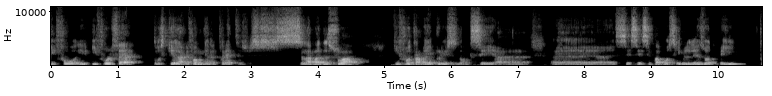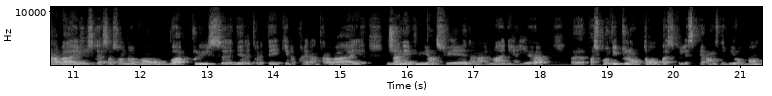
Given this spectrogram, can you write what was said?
il faut, le faire. Pour ce qui est la réforme des retraites, cela va de soi qu'il faut travailler plus. Donc c'est euh, euh, c'est pas possible. Les autres pays travaillent jusqu'à 69 ans, voire plus euh, des retraités qui reprennent un travail. J'en ai vu en Suède, en Allemagne et ailleurs, euh, parce qu'on vit plus longtemps, parce que l'espérance de vie augmente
